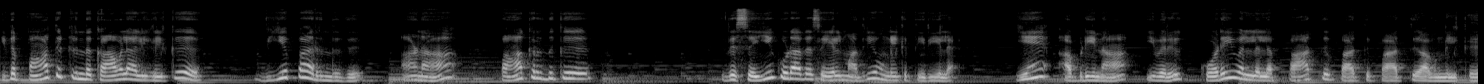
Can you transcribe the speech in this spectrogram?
இதை பார்த்துட்டு இருந்த காவலாளிகளுக்கு வியப்பா இருந்தது. ஆனால் பார்க்கறதுக்கு இதை செய்யக்கூடாத செயல் மாதிரி அவங்களுக்கு தெரியல. ஏன் அப்படின்னா இவர் கொடை வள்ளலை பார்த்து பார்த்து பார்த்து அவங்களுக்கு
